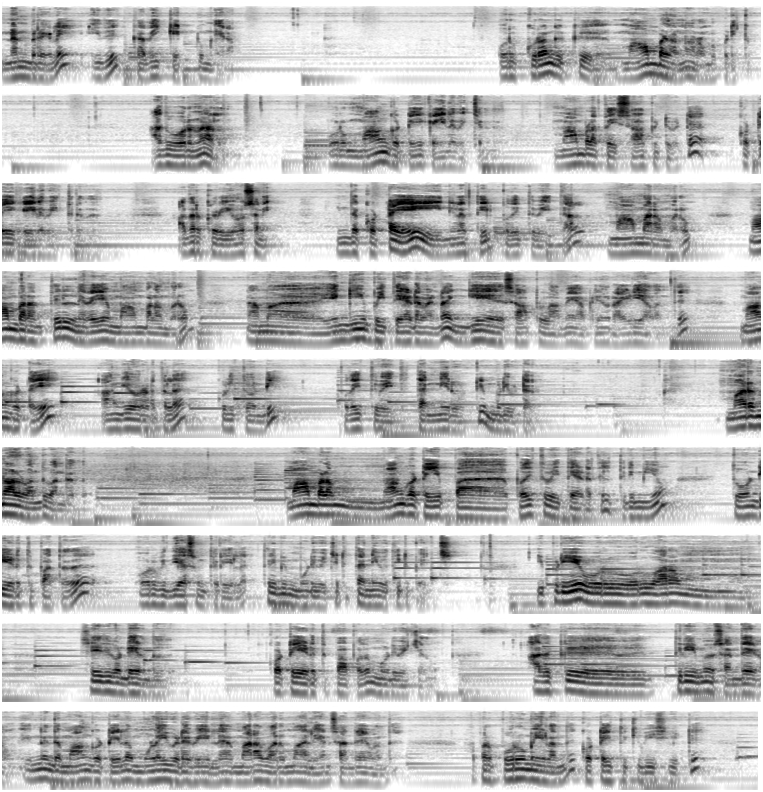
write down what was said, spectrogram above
நண்பர்களே இது கதை கேட்கும் நேரம். ஒரு குரங்குக்கு மாம்பழம்னா ரொம்ப பிடிக்கும். அது ஒரு நாள் ஒரு மாங்கொட்டையை கையில் வச்சிருந்தது மாம்பழத்தை சாப்பிட்டு விட்டு கொட்டையை கையில் வைத்திருந்தது அதற்கு ஒரு யோசனை. இந்த கொட்டையை நிலத்தில் புதைத்து வைத்தால் மாமரம் வரும். மாம்பரத்தில் நிறைய மாம்பழம் வரும். நம்ம எங்கேயும் போய் தேட வேண்டாம் இங்கேயே சாப்பிட்லாமே அப்படின்னு ஒரு ஐடியா வந்து மாங்கொட்டையை அங்கே ஒரு இடத்துல குழி தோண்டி புதைத்து வைத்து தண்ணீர் ஊற்றி மூடிவிட்டது. மறுநாள் வந்து வந்தது. மாம்பழம் மாங்கொட்டையை ப புதைத்து வைத்த இடத்தில் திரும்பியும் தோண்டி எடுத்து பார்த்தது ஒரு வித்தியாசம் தெரியல. திரும்பி மூடி வச்சுட்டு தண்ணி ஊற்றிட்டு போயிடுச்சு. இப்படியே ஒரு ஒரு வாரம் செய்து கொண்டே இருந்தது. கொட்டையை எடுத்து பார்ப்பதும் மூடி வைக்கிறதும். அதுக்கு திரும்பியும் சந்தேகம். இன்னும் இந்த மாங்கொட்டையில் முளை விடவே இல்லை. மரம் வருமா இல்லையான்னு சந்தேகம் வந்து அப்புறம் பொறுமை இழந்து கொட்டையை தூக்கி வீசிவிட்டு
